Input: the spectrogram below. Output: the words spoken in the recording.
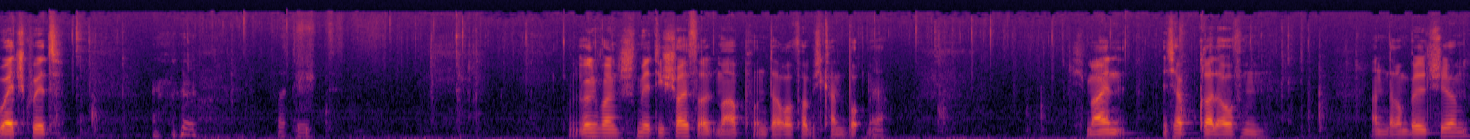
Rage Quit. Irgendwann schmiert die Scheiße halt mal ab und darauf habe ich keinen Bock mehr. Ich meine, ich habe gerade auf dem anderen Bildschirm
